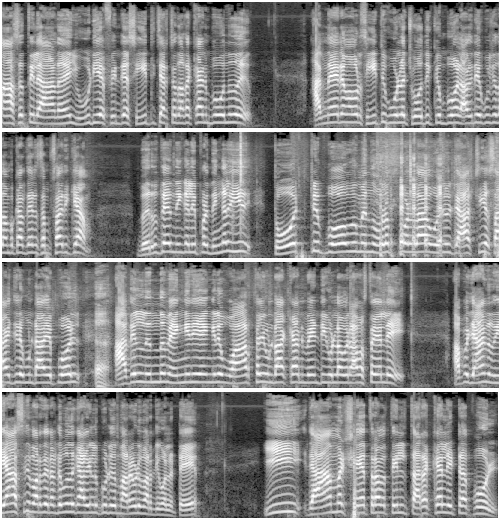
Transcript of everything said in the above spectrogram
മാസത്തിലാണ് യു ഡി എഫിന്റെ സീറ്റ് ചർച്ച നടക്കാൻ പോകുന്നത്. അന്നേരം അവർ സീറ്റ് കൂടുതൽ ചോദിക്കുമ്പോൾ അതിനെക്കുറിച്ച് നമുക്ക് അന്നേരം സംസാരിക്കാം. വെറുതെ നിങ്ങൾ ഇപ്പോൾ നിങ്ങൾ ഈ തോറ്റു പോകുമെന്ന് ഉറപ്പുള്ള ഒരു രാഷ്ട്രീയ സാഹചര്യം ഉണ്ടായപ്പോൾ അതിൽ നിന്നും എങ്ങനെയെങ്കിലും വാർത്തയുണ്ടാക്കാൻ വേണ്ടിയുള്ള ഒരു അവസ്ഥയല്ലേ? അപ്പോൾ ഞാൻ റിയാസിന് പറഞ്ഞ രണ്ട് മൂന്ന് കാര്യങ്ങൾ കൂടി മറുപടി പറഞ്ഞുകൊള്ളട്ടെ. ഈ രാമക്ഷേത്രത്തിൽ തറക്കല്ലിട്ടപ്പോൾ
